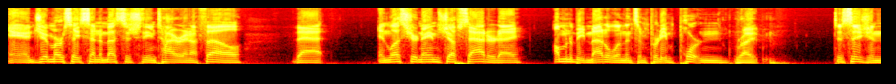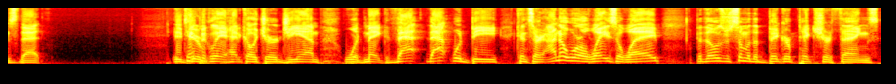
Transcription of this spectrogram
And Jim Irsay sent a message to the entire NFL that unless your name's Jeff Saturday, I'm going to be meddling in some pretty important right decisions that if typically a head coach or a GM would make. That that would be concerning. I know we're a ways away, but those are some of the bigger picture things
